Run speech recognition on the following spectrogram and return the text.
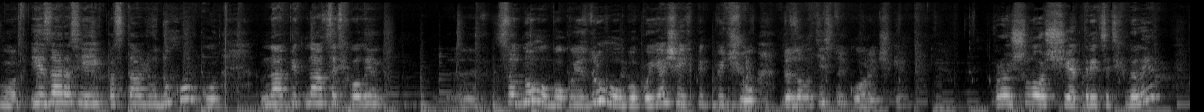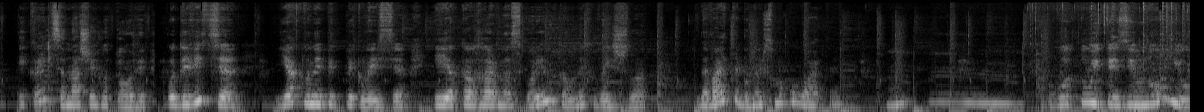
От. І зараз я їх поставлю в духовку на 15 хвилин е, з одного боку і з другого боку я ще їх підпечу до золотистої корочки. Пройшло ще 30 хвилин і крильця наші готові. Подивіться, як вони підпеклися і яка гарна скоринка в них вийшла. Давайте будемо смакувати. Готуйте зі мною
